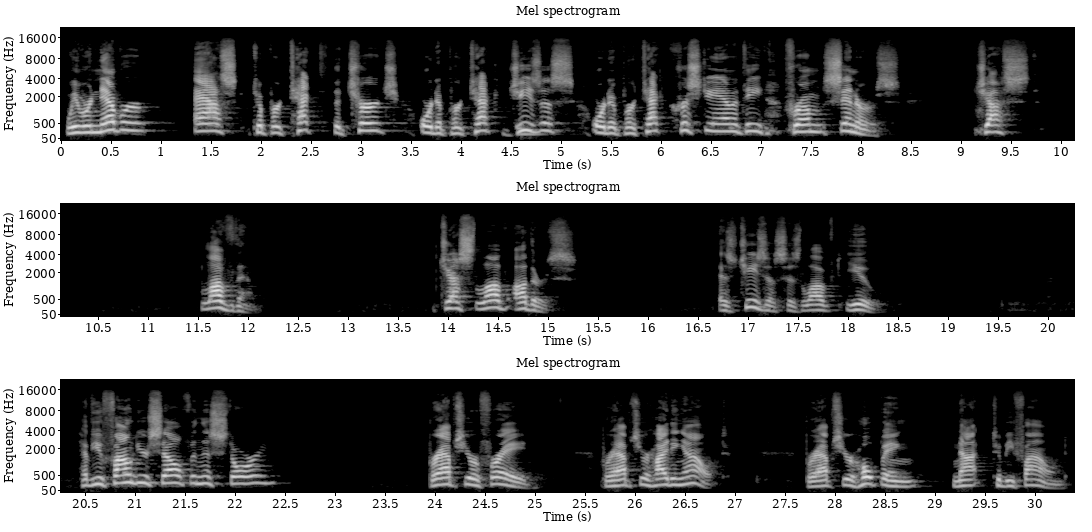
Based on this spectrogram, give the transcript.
We were never asked to protect the church or to protect Jesus or to protect Christianity from sinners. Just love them. Just love others as Jesus has loved you. Have you found yourself in this story? Perhaps you're afraid. Perhaps you're hiding out. Perhaps you're hoping not to be found.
